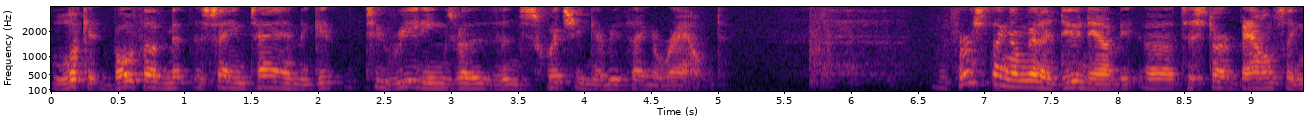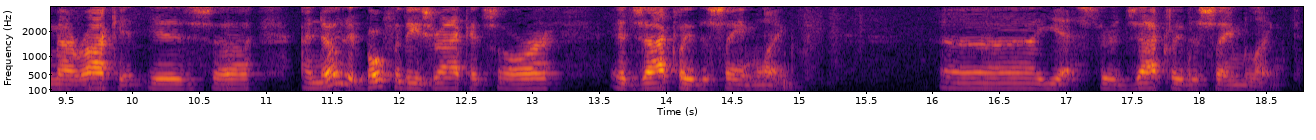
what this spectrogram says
look at both of them at the same time and get two readings rather than switching everything around. The first thing I'm going to do now uh, to start balancing my rocket is uh, I know that both of these rackets are exactly the same length. Uh, yes, they're exactly the same length.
